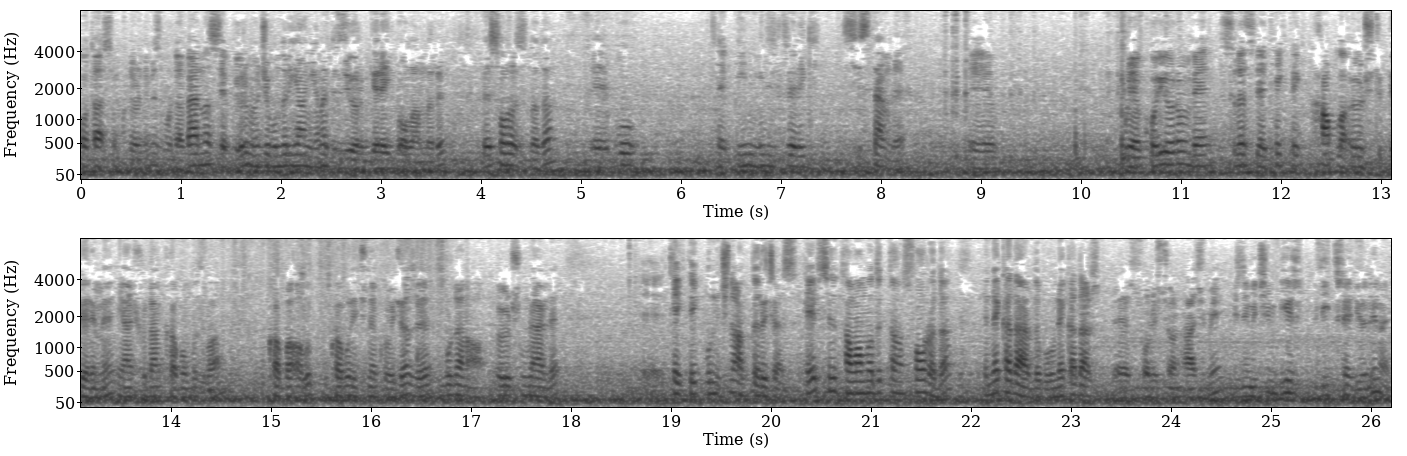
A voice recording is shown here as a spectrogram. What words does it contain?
potasyum klorürümüz burada. Ben nasıl yapıyorum? Önce bunları yan yana diziyorum gerekli olanları ve sonrasında da e, bu e, 1000 mililitrelik sistemle e, buraya koyuyorum ve sırasıyla tek tek kapla ölçtüklerimi yani şuradan kabımız var. Bu kaba alıp bu kabın içine koyacağız ve buradan ölçümlerle e, tek tek bunun içine aktaracağız. Hepsini tamamladıktan sonra da e, ne kadardı bu, ne kadar e, solüsyon hacmi bizim için 1 litre diyor değil mi?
